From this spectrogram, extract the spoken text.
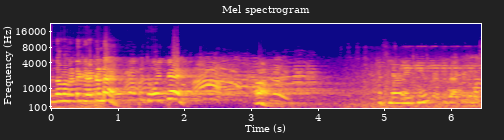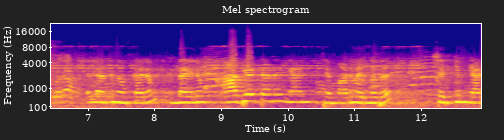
എന്താ പറയണ്ടേ? കേക്കണ്ടേ? ചോദിക്കേ. എല്ലാവർക്കും നമസ്കാരം. എന്തായാലും ആദ്യമായിട്ടാണ് ഞാൻ ചെമ്മാട് വരുന്നത്. ശരിക്കും ഞാൻ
